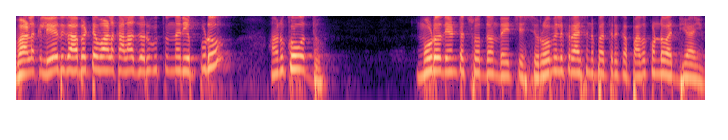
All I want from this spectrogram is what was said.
వాళ్ళకి లేదు కాబట్టి వాళ్ళకి అలా జరుగుతుందని ఎప్పుడు అనుకోవద్దు. మూడోది ఏంటో చూద్దాం దయచేసి. రోమిలకు రాసిన పత్రిక పదకొండవ అధ్యాయం.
